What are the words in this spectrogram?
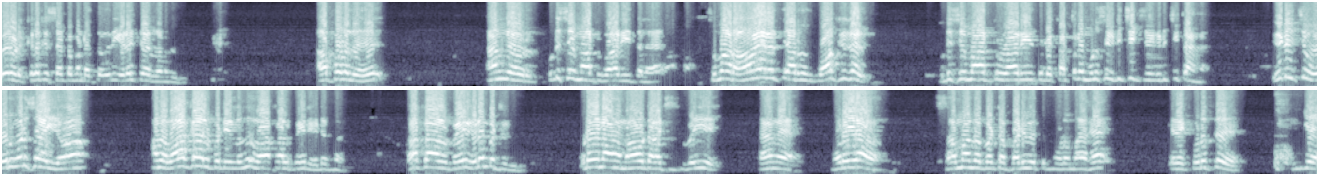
ஈரோடு கிழக்கு சட்டமன்ற தொகுதி இடைத்தேர்தல் நடந்தது. அப்பொழுது அங்க ஒரு குடிசை மாற்று வாரியத்துல சுமார் ஆயிரத்தி அறுநூறு வாக்குகள் குடிசை மாற்று வாரியத்துடைய கட்டணம் முழுசு இடிச்சு இடிச்சுட்டாங்க. இடிச்சு ஒரு வருஷம் ஆகியும் அந்த வாக்காளர் பட்டியல இருந்து வாக்காளர் பெயர் இடம்பெறும். வாக்காளர் பெயர் இடம்பெற்றிருக்கு. உடனே நாங்க மாவட்ட ஆட்சிக்கு போய் நாங்கள் முறையா சம்பந்தப்பட்ட படிவத்தின் மூலமாக இதை கொடுத்து இங்கே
